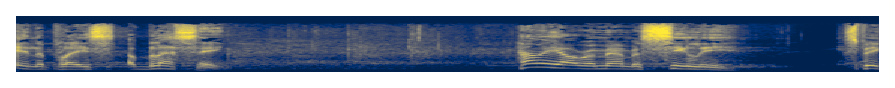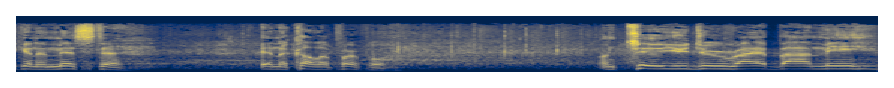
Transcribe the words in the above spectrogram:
in the place of blessing. How many y'all remember Celie speaking to Mister in the color purple? Until you do right by me,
